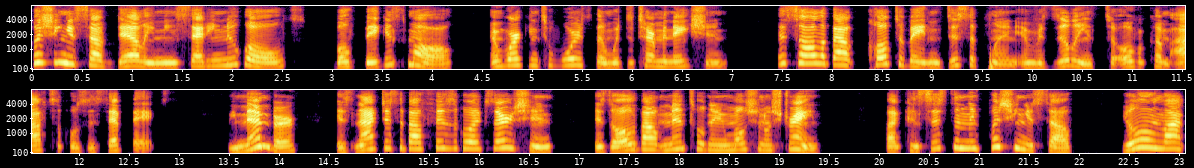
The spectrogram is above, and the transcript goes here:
Pushing yourself daily means setting new goals, both big and small, and working towards them with determination. It's all about cultivating discipline and resilience to overcome obstacles and setbacks. Remember, it's not just about physical exertion, it's all about mental and emotional strength. By consistently pushing yourself, you'll unlock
